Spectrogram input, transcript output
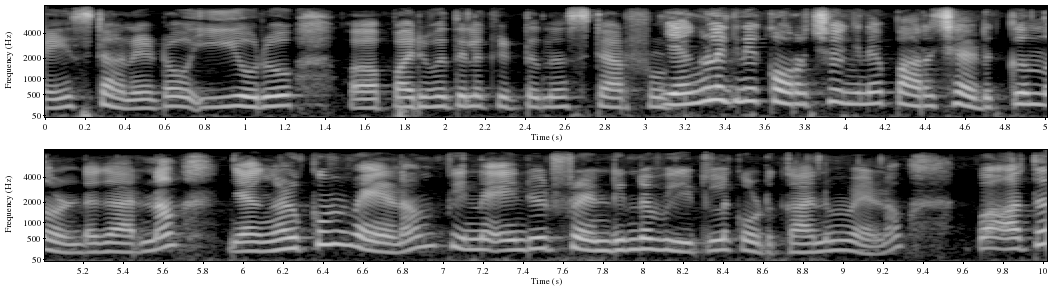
ടേസ്റ്റാണ് കേട്ടോ. ഈ ഒരു പരുവത്തിൽ കിട്ടുന്ന സ്റ്റാർ ഫ്രൂട്ട് ഞങ്ങളിങ്ങനെ കുറച്ചും ഇങ്ങനെ പറിച്ചെടുക്കുന്നുണ്ട്. കാരണം ഞങ്ങൾക്കും വേണം. പിന്നെ എന്റെ ഒരു ഫ്രണ്ടിന്റെ വീട്ടിൽ കൊടുക്കാനും വേണം. അപ്പോൾ അത്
